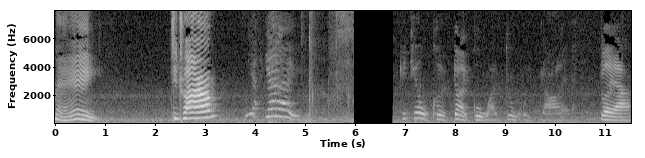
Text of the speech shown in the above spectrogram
没。起床。耶！今天我可以带个玩具回家哎。对呀，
